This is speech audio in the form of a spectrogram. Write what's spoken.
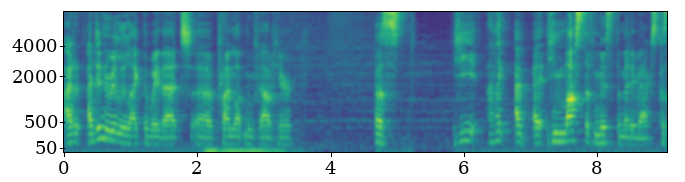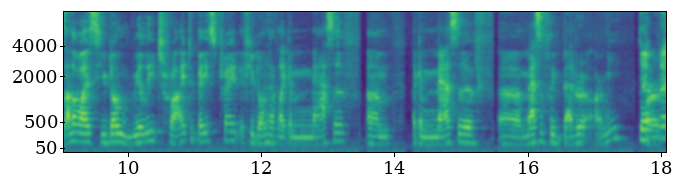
I, I didn't really like the way that uh, PrimeLoT moved out here. Because he, like, I, I, he must have missed the Medivacs. Because otherwise you don't really try to base trade if you don't have like a massive, um, like a massive, uh, massively better army. Yeah, or uh,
